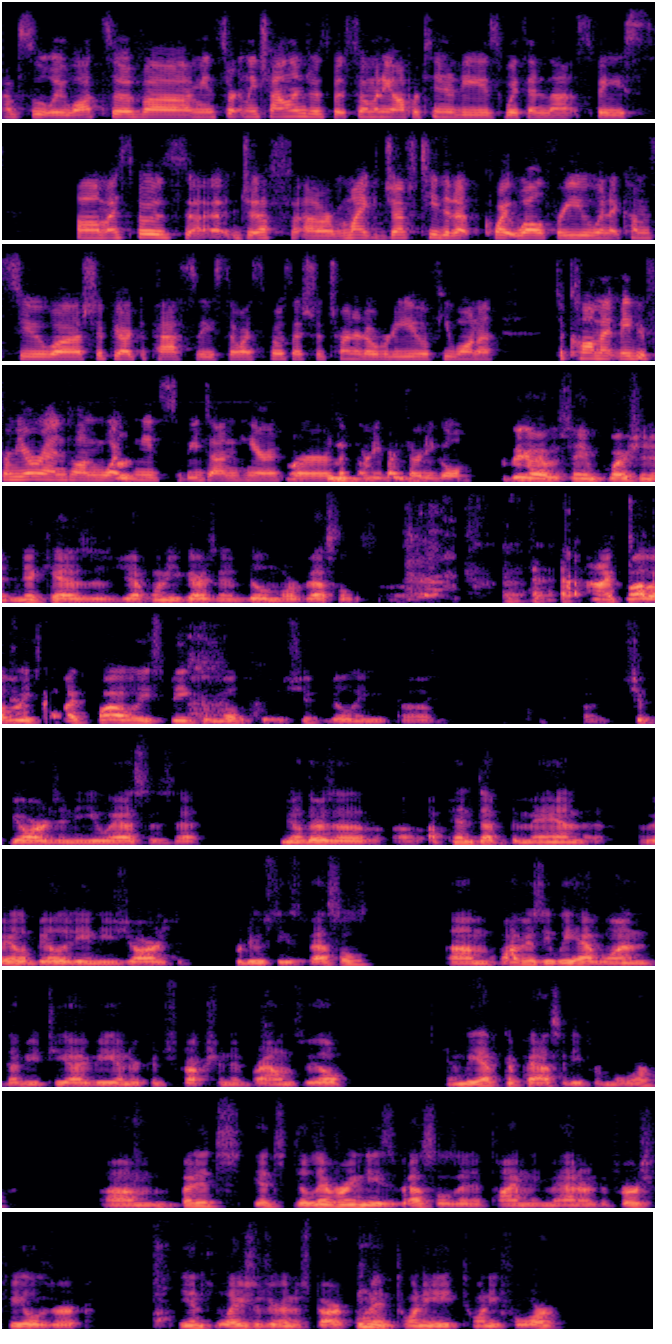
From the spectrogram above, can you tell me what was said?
Absolutely. Lots of, uh, I mean, certainly challenges, but so many opportunities within that space. Um, I suppose uh, Jeff or Mike, Jeff teed it up quite well for you when it comes to uh, shipyard capacity. So I suppose I should turn it over to you if you want to to comment maybe from your end on what sure. needs to be done here for the 30 by 30 goal. I think I have the same question that Nick has is Jeff, when are you guys going to build more vessels? I probably I probably speak for most of the shipbuilding uh, uh, shipyards in the U.S. is that you know there's a, a pent up demand availability in these yards to produce these vessels. Um, obviously, we have one WTIV under construction in Brownsville, and we have capacity for more. Um, but it's it's delivering these vessels in a timely manner. The first fields are the installations are going to start in 2024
